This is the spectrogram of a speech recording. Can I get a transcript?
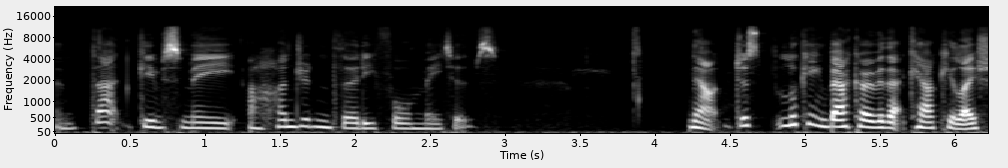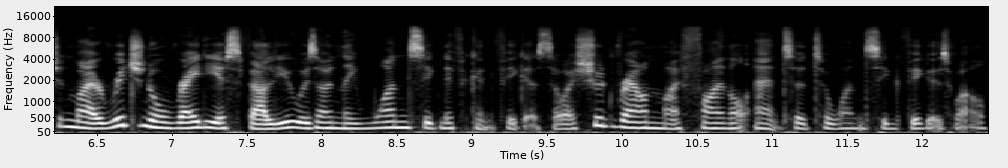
And that gives me 134 meters. Now, just looking back over that calculation, my original radius value was only one significant figure, so I should round my final answer to one sig fig as well.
